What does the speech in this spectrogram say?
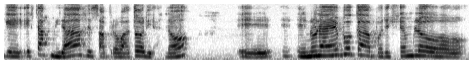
que estas miradas desaprobatorias, ¿no? Eh, en una época, por ejemplo,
